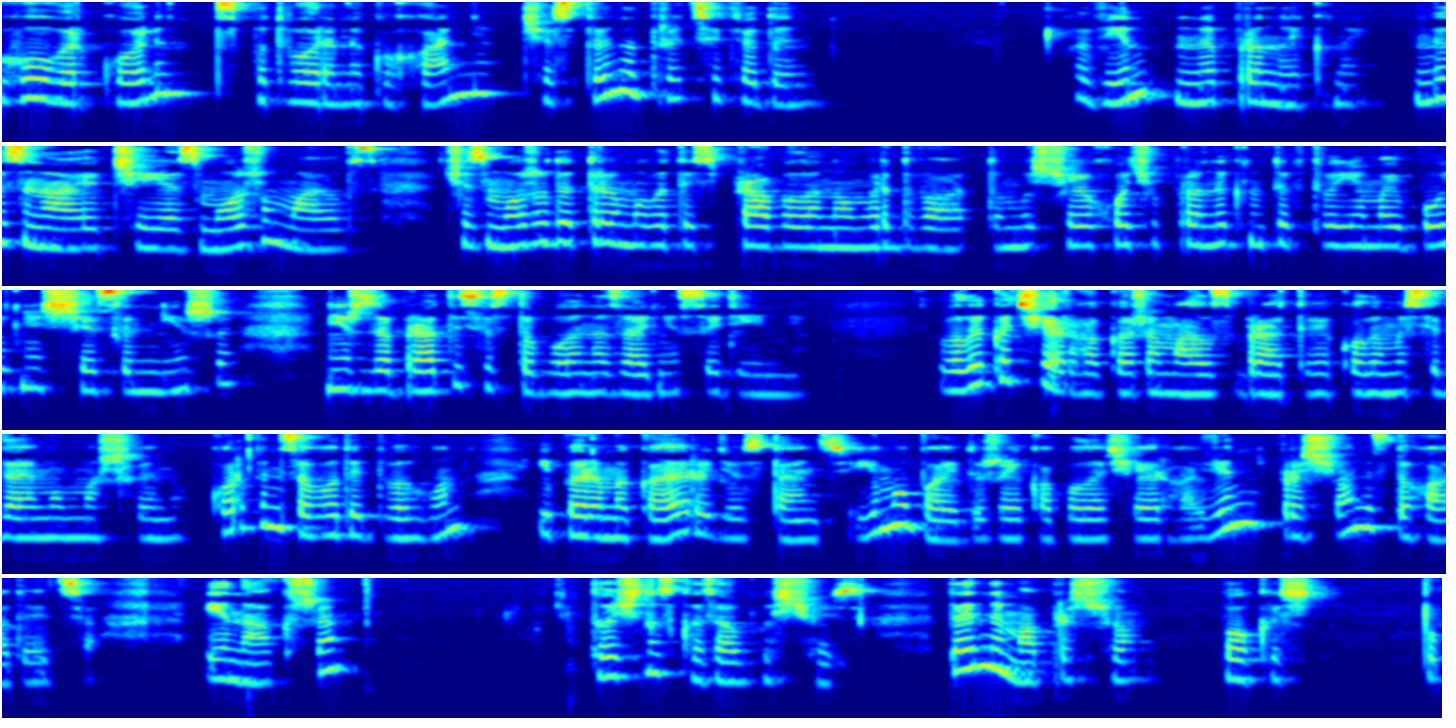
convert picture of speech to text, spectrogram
Гувер Колін Спотворене кохання, частина 31 Він непроникний. Не знаю, чи я зможу, Майлз, чи зможу дотримуватись правила номер два, тому що я хочу проникнути в твоє майбутнє ще сильніше, ніж забратися з тобою на заднє сидіння. Велика черга, каже Майлз братові, коли ми сідаємо в машину. Корбін заводить двигун і перемикає радіостанцію. Йому байдуже, яка була черга. Він про що не здогадується. Інакше точно сказав би щось. Та й нема про що, поки по...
